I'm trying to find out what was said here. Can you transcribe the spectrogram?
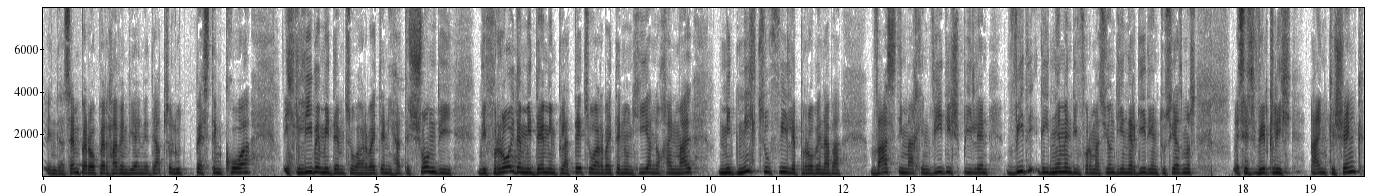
in der Semperoper haben wir eine der absolut besten Chor. Ich liebe mit dem zu arbeiten. Ich hatte schon die, die Freude mit dem im Plateau zu arbeiten und hier noch einmal mit nicht zu viele Proben, aber was die machen, wie die spielen, wie die, die nehmen die Information, die Energie, die Enthusiasmus. Es ist wirklich ein Geschenk,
